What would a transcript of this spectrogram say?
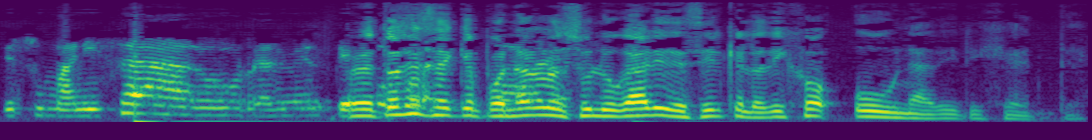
deshumanizado, realmente... Pero entonces hay que ponerlo en su lugar y decir que lo dijo una dirigente.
